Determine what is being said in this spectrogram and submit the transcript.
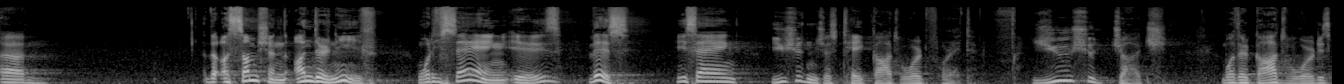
uh, the assumption underneath what he's saying is this He's saying, you shouldn't just take God's word for it. You should judge whether God's word is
